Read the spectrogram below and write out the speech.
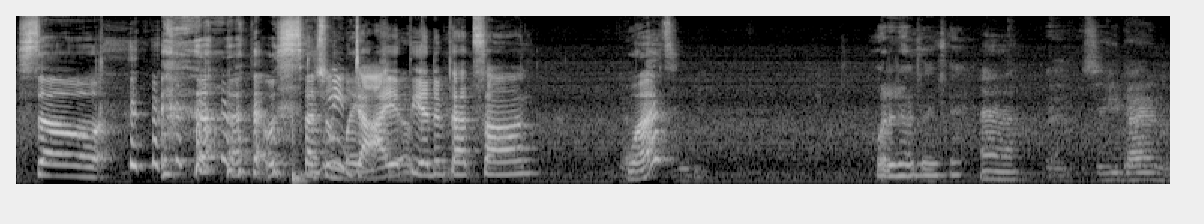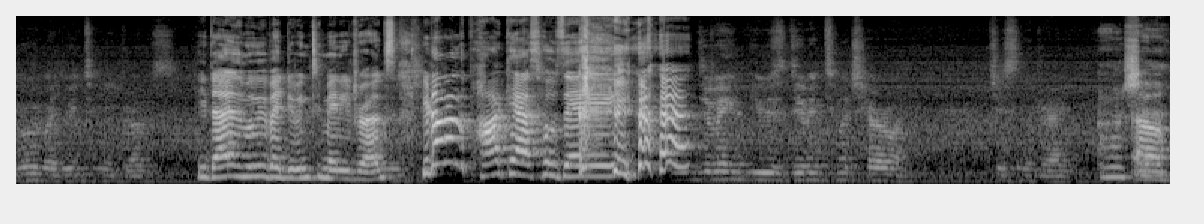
So that was such Doesn't a he lame die joke. at the end of that song? What? What did Jose say? I don't know. So he died in the movie by doing too many drugs. He died in the movie by doing too many drugs. You're not on the podcast, Jose. He was doing he was doing too much heroin, chasing the dragon. Oh shit! oh,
